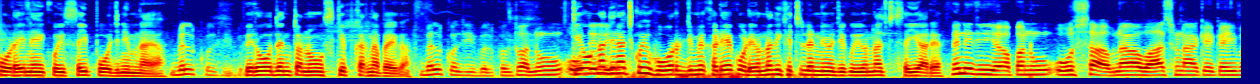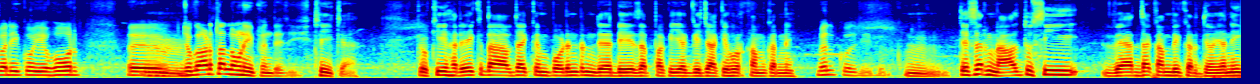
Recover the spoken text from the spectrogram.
ਘੋੜੇ ਨੇ ਕੋਈ ਸਹੀ ਪੋਜ ਨਹੀਂ ਬਣਾਇਆ। ਬਿਲਕੁਲ ਜੀ। ਫਿਰ ਉਹ ਦਿਨ ਤੁਹਾਨੂੰ ਸਕਿਪ ਕਰਨਾ ਪਏਗਾ। ਬਿਲਕੁਲ ਜੀ ਬਿਲਕੁਲ। ਤੁਹਾਨੂੰ ਕਿ ਉਹਨਾਂ ਦਿਨਾਂ 'ਚ ਕੋਈ ਹੋਰ ਜਿਵੇਂ ਖੜੇ ਆ ਘੋੜੇ ਉਹਨਾਂ ਦੀ ਖਿੱਚ ਲੈਣੇ ਹੋ ਜੇ ਕੋਈ ਉਹਨਾਂ 'ਚ ਸਹੀ ਆ ਰਿਹਾ? ਨਹੀਂ ਨਹੀਂ ਜੀ ਆਪਾਂ ਨੂੰ ਉਸ ਹਿਸਾਬ ਨਾਲ ਆਵਾਜ਼ ਸੁਣਾ ਕੇ ਕਈ ਵਾਰੀ ਕੋਈ ਹੋਰ। ਜੁਗਾੜ ਤਾਂ ਲਾਉਣੇ ਪੈਂਦੇ ਜੀ। ਠੀਕ ਹੈ। ਕਿਉਂਕਿ ਹਰੇਕ ਦਾ ਆਪਦਾ ਇੱਕ ਇੰਪੋਰਟੈਂਟ ਹੁੰਦੇ ਆ ਡੇਜ਼ ਆਪਾਂ ਕੀ ਅੱਗੇ ਜਾ ਕੇ ਹੋਰ ਕੰਮ ਕਰਨੇ। ਬਿਲਕੁਲ ਜੀ ਬਿਲਕੁਲ। ਤੇ ਸਰ ਨਾਲ ਤੁਸੀਂ ਵੈਦ ਦਾ ਕੰਮ ਵੀ ਕਰਦੇ ਹੋ ਯਾਨੀ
